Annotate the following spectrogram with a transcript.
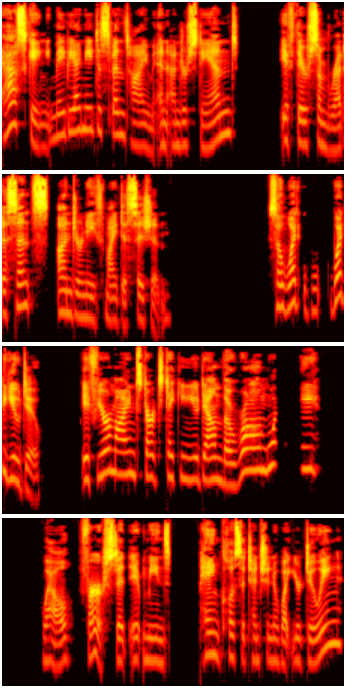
asking, maybe I need to spend time and understand if there's some reticence underneath my decision. So what, what do you do? If your mind starts taking you down the wrong way, well, first, it, it means paying close attention to what you're doing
